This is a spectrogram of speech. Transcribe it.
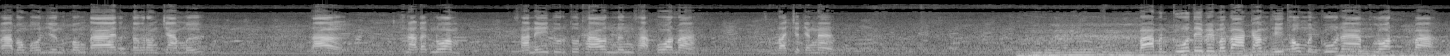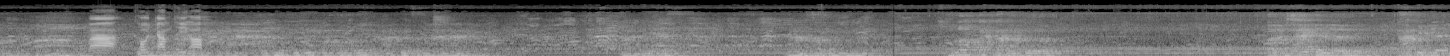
បាទបងប្អូនយើងកំពុងតែតន្ទឹងរង់ចាំមើលតើថ្នាក់ដឹកនាំស្ថានីយ៍ទូរទស្សន៍ថោននិងសហព័ន្ធបាទសម្រាប់ចិត្តយ៉ាងណា បាទមិនគួរទេពេលមកបាទកម្មវិធីធំមិនគួរណាផ្្លាត់បាទបាទខូចកម្មវិធីអស់ផ្លាត់កាត់ការប្រកួតដោយផ្សាយទៅលើការពិនិត្យ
